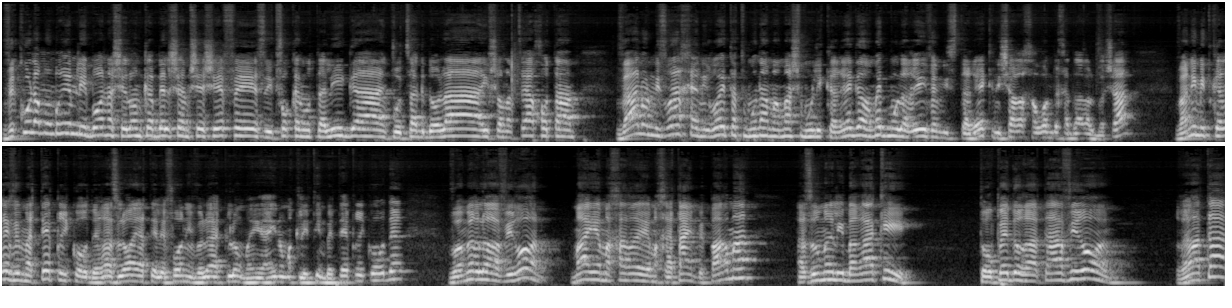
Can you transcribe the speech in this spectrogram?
וכולם אומרים לי בואנה שלא נקבל שם 6-0, לדפוק לנו את הליגה, קבוצה גדולה, אי אפשר לנצח אותם. ואלון מזרחי, אני רואה את התמונה ממש מולי כרגע, עומד מול הראי ומסתרק, נשאר אחרון בחדר הלבשה, ואני מתקרב עם הטפ ריקורדר, אז לא היה טלפונים ולא היה כלום, היינו מקליטים בטפ ריקורדר, ואומר לו אווירון, מה יהיה מחר, מחרתיים בפארמה? אז הוא אומר לי ברקי, טורפדו ראתה אווירון, ראתה,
